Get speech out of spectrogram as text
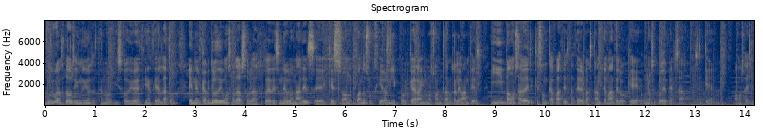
Muy buenas a todos y bienvenidos a este nuevo episodio de Ciencia del Dato. En el capítulo de hoy vamos a hablar sobre las redes neuronales, eh, qué son, cuándo surgieron y por qué ahora mismo son tan relevantes. Y vamos a ver que son capaces de hacer bastante más de lo que uno se puede pensar. Así que vamos a ello.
